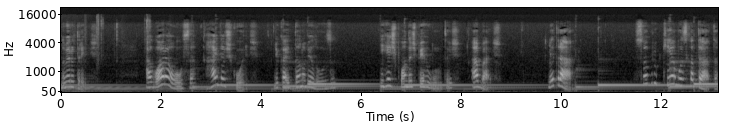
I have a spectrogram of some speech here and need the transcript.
número 3. Agora ouça Raio das Cores, de Caetano Veloso, e responda as perguntas abaixo. Letra A. Sobre o que a música trata?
